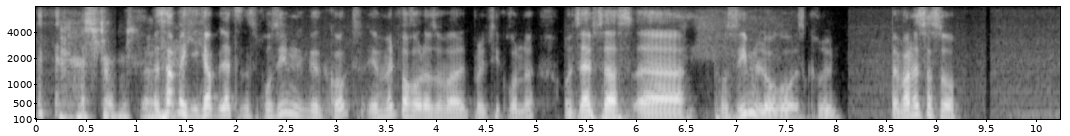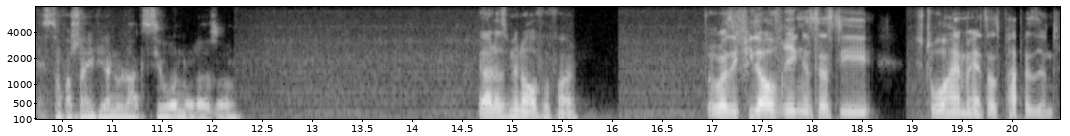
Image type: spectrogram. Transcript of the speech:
Das stimmt. Das hat mich, ich habe letztens ProSieben geguckt, im Mittwoch oder so war die Politikrunde und selbst das äh, ProSieben-Logo ist grün. Seit wann ist das so? ist doch wahrscheinlich wieder nur eine Aktion oder so. Ja, das ist mir noch aufgefallen. Worüber sich viele aufregen, ist, dass die Strohhalme jetzt aus Pappe sind.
